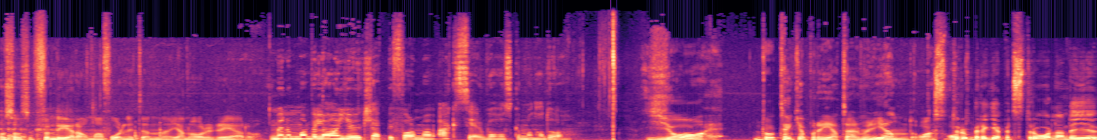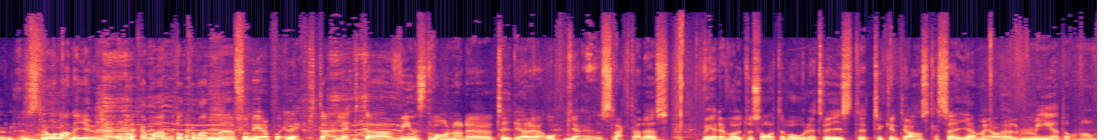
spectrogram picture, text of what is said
och så fundera om man får en liten januari-rea. Men om man vill ha en julklapp i form av aktier, vad ska man ha då? Ja, då tänker jag på reatermer igen. Då. Och... Begreppet strålande jul. Strålande jul. Och då, kan man, då kan man eh, fundera på Elekta. Elekta vinstvarnade tidigare och eh, slaktades. Vd var ute och sa att det var orättvist. Det tycker inte jag han ska säga, men jag höll med honom.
